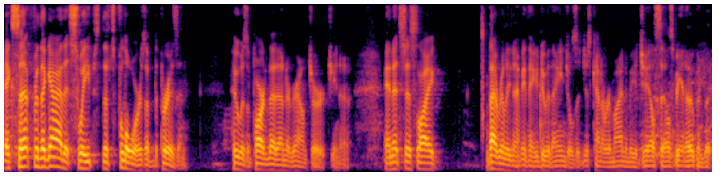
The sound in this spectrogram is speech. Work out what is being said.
except for the guy that sweeps the floors of the prison, who was a part of that underground church, you know. And it's just like, that really didn't have anything to do with angels. It just kind of reminded me of jail cells being open. But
